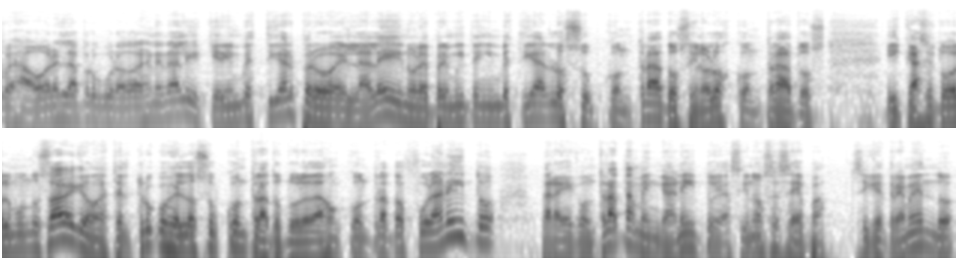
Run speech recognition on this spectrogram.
pues ahora es la Procuradora General y quiere investigar, pero en la ley no le permiten investigar los subcontratos, sino los contratos. Y casi todo el mundo sabe que donde está el truco es en los subcontratos. Tú le das un contrato a fulanito para que contrata a menganito y así no se sepa. Así que tremendo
